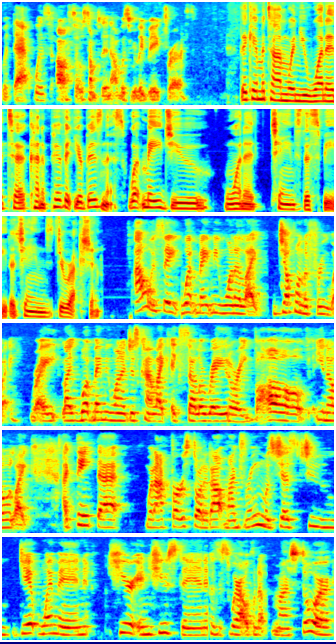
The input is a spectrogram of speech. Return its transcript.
with that was also something that was really big for us. There came a time when you wanted to kind of pivot your business. What made you want to change the speed or change direction? I always say what made me want to like jump on the freeway, right? Like what made me want to just kind of like accelerate or evolve, you know, like I think that when I first started out, my dream was just to get women here in Houston, because it's where I opened up my store,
